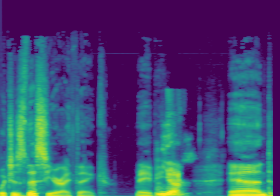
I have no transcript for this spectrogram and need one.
which is this year, I think, maybe. Yeah. And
